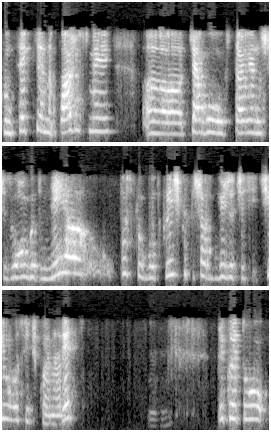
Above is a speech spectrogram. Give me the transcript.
концепция. На плажа сме, тя го оставя на шезлонга до нея, пуска го от кришката, защото вижда, че си чила, всичко е наред. При което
